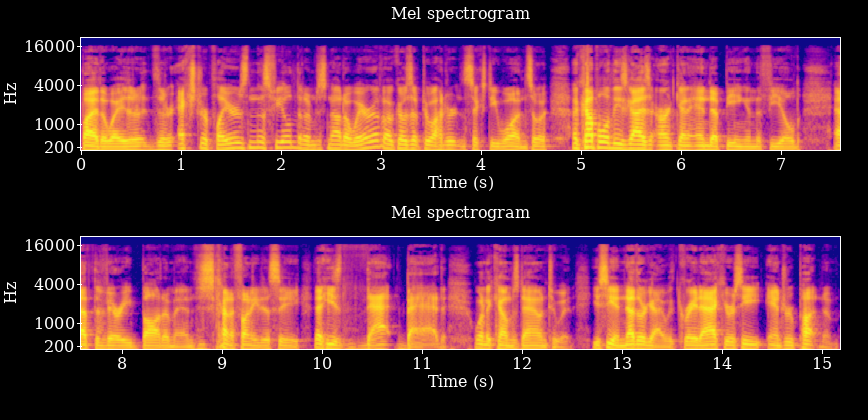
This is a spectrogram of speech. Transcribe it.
by the way. There, there, are extra players in this field that I'm just not aware of. Oh, it goes up to 161. So a, couple of these guys aren't going to end up being in the field at the very bottom end. It's kind of funny to see that he's that bad when it comes down to it. You see another guy with great accuracy, Andrew Putnam,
